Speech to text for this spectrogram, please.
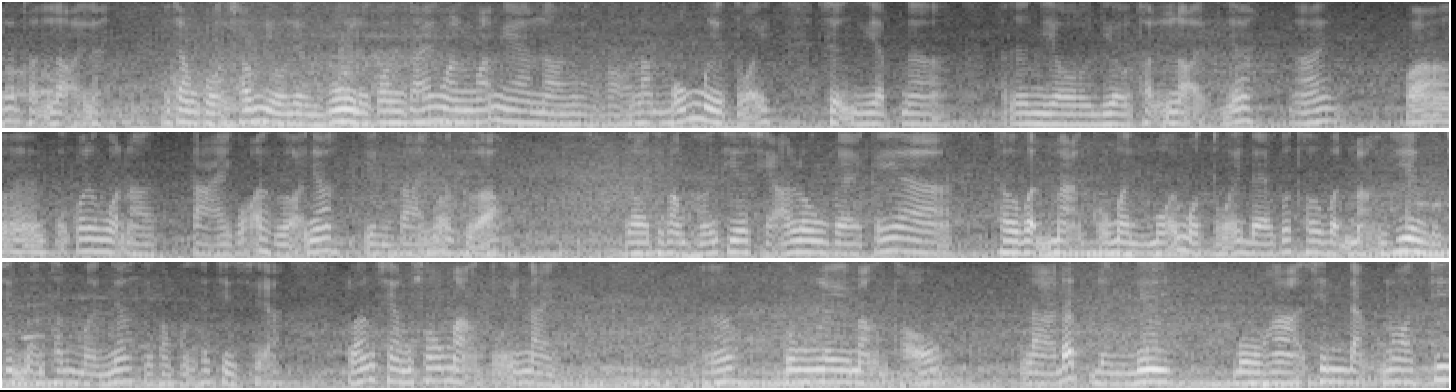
rất thuận lợi này. Ở trong cuộc sống nhiều niềm vui là con cái ngoan ngoãn nghe lời này vào năm 40 tuổi sự nghiệp là ờ, nhiều điều thuận lợi nhé. Đấy có có gọi là tài gõ cửa nhá, tiền tài gõ cửa. Rồi thì phạm hướng chia sẻ luôn về cái à, thơ vận mạng của mình. Mỗi một tuổi đều có thơ vận mạng riêng của chính bản thân mình nhé thì phạm hướng sẽ chia sẻ, đoán xem số mạng tuổi này ờ, cung lê mạng thổ, là đất đường đi mùa hạ sinh đặng no chi,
